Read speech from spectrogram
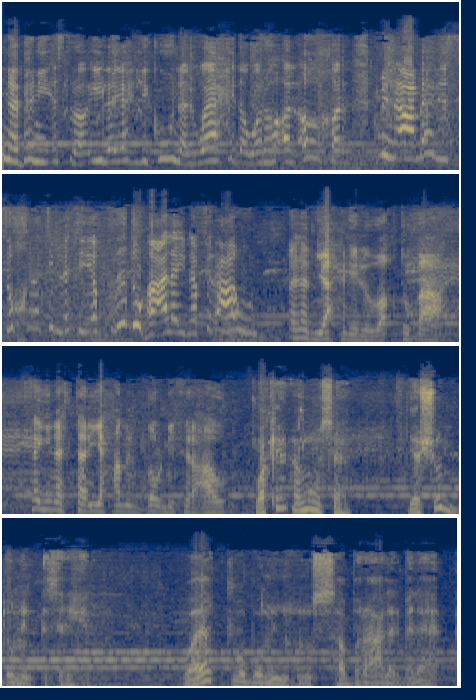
إن بني إسرائيل يهلكون الواحد وراء الآخر من أعمال السخرة التي يفرضها علينا فرعون. ألم يحن الوقت بعد كي نستريح من ظلم فرعون؟ وكان موسى يشد من أزرهم. ويطلب منهم الصبر على البلاء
